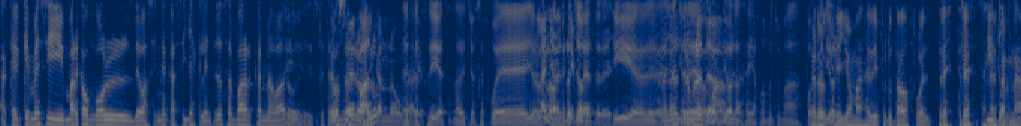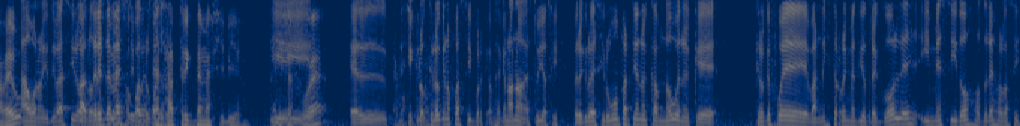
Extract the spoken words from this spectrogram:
aquel que Messi marca un gol de Vaselina Casillas que le intenta salvar Cannavaro Sí, y se estrella contra el 2-0 en palo. Ese que- sí, ese, no, de hecho ese fue yo El creo año del 2008. triplete, de. Sí, el, el año año, del de triplete, ah, o sea, ya fue mucho más Pero el posterior. que yo más he disfrutado fue el 3-3 Sí, en el Bernabéu. Ah, bueno, yo te iba a decir otro Hat-trick de 3-3 Messi, o puede 4-4. el hat-trick de Messi, tío. Y- Ese fue... El, es que creo, creo que no fue así, porque, o sea, que no, no, es tuyo sí. Pero quiero decir, hubo un partido en el Camp Nou en el que creo que fue Van Nistelrooy metió tres goles y Messi dos o tres o algo así.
